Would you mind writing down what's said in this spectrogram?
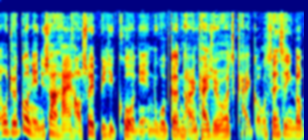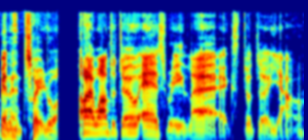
我觉得过年就算还好，所以比起过年，我更讨厌开学或者开工，身心都变得很脆弱。All I want to do is relax，就这样。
